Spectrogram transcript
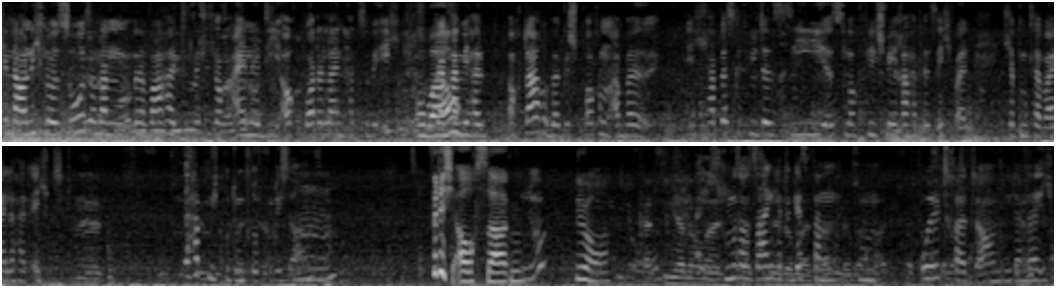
Genau, nicht nur so, sondern da war halt tatsächlich auch eine, die auch Borderline hat, so wie ich. Oh, Und wow. dann haben wir halt auch darüber gesprochen, aber ich habe das Gefühl, dass sie es noch viel schwerer hat als ich, weil ich habe mittlerweile halt echt, habe mich gut im Griff, würde ich sagen. Würde ich auch sagen. Ja. Ich muss auch sagen, ich hatte gestern so einen Ultra-Down wieder. Ne? Ich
